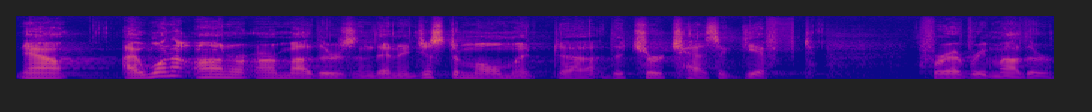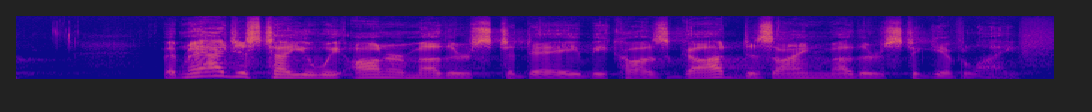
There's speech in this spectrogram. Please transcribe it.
Now, I want to honor our mothers, and then in just a moment, uh, the church has a gift for every mother. But may I just tell you, we honor mothers today because God designed mothers to give life.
